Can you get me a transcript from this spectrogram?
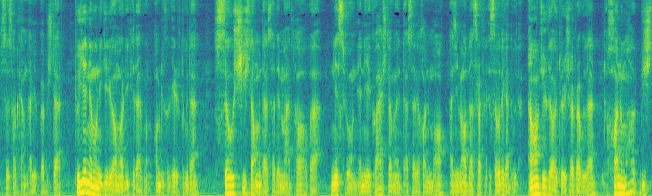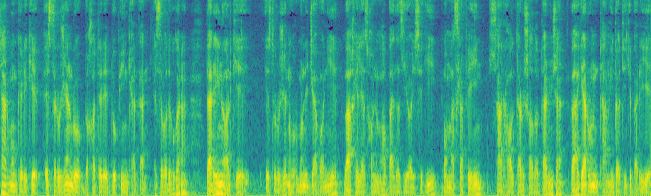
سه سال کمتر و بیشتر. تو یه نمونه گیری آماری که در آمریکا گرفته بودن 3 و 6 درصد مردها و نصف اون یعنی 1 و 8 درصد خانم ها از این مواد مصرف استفاده کرده بودن. اما همونجوری که آیتور اشاره بودن خانم ها بیشتر ممکنه که استروژن رو به خاطر دوپینگ کردن استفاده بکنن. در این حال که استروژن هورمون جوانیه و خیلی از خانم ها بعد از یایسگی با مصرف این سرحالتر و شادابتر میشن و اگر اون تمهیداتی که برای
